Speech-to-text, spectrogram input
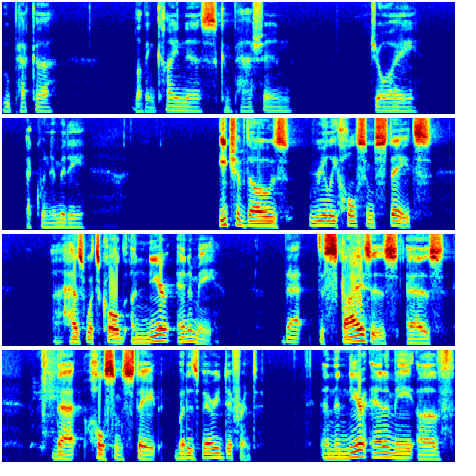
Upekkha, loving kindness, compassion, joy, equanimity. Each of those really wholesome states uh, has what's called a near enemy that disguises as that wholesome state, but is very different. And the near enemy of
